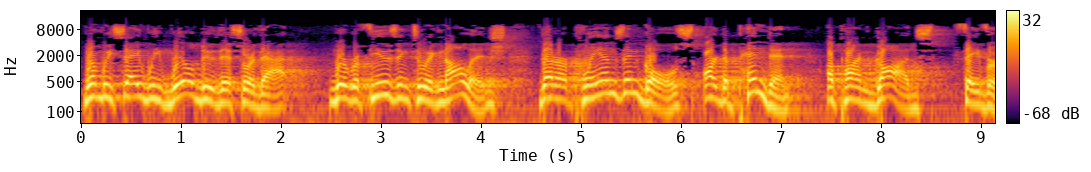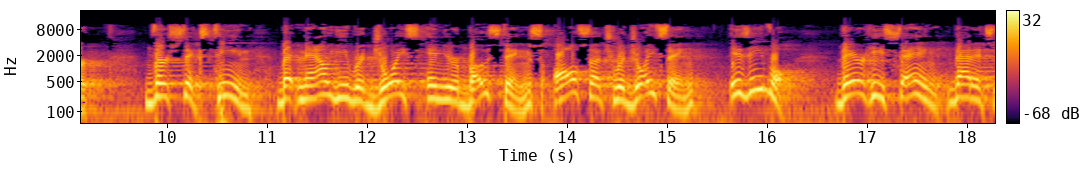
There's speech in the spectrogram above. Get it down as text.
When we say we will do this or that, we're refusing to acknowledge that our plans and goals are dependent upon God's favor. Verse 16, but now ye rejoice in your boastings, all such rejoicing is evil. There he's saying that it's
